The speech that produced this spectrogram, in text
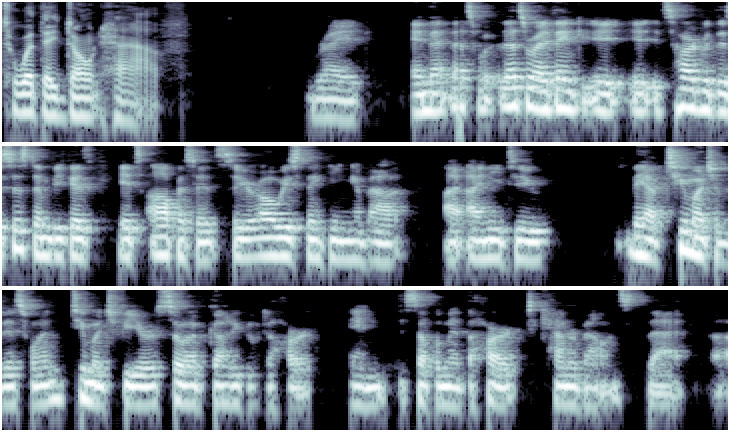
to what they don't have. Right. And that, that's what, that's where I think it, it's hard with the system because it's opposite. So you're always thinking about I, I need to. They have too much of this one, too much fear, so I've got to go to heart and supplement the heart to counterbalance that uh,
